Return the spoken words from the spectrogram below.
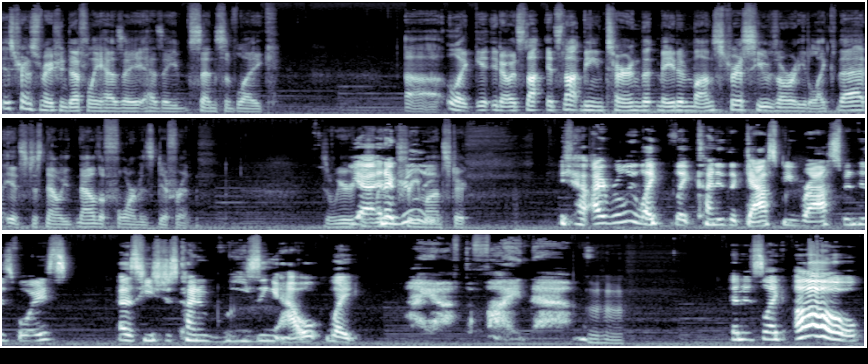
his transformation definitely has a has a sense of like, uh, like it, you know, it's not it's not being turned that made him monstrous. He was already like that. It's just now he, now the form is different. He's a weird, Yeah, a and I tree really- monster. Yeah, I really like like kind of the gaspy rasp in his voice as he's just kind of wheezing out like I have to find them. hmm And it's like, "Oh.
